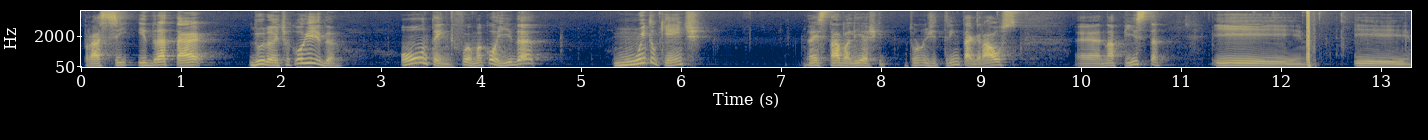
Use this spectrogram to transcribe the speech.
Para se hidratar durante a corrida. Ontem foi uma corrida muito quente, né, estava ali, acho que torno de 30 graus é, na pista, e, e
